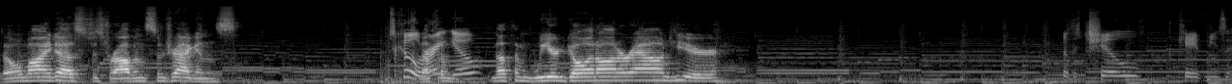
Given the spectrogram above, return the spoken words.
Don't mind us, just robbing some dragons. It's cool, Nothing- right, yo? Nothing weird going on around here. With a chill cave music.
